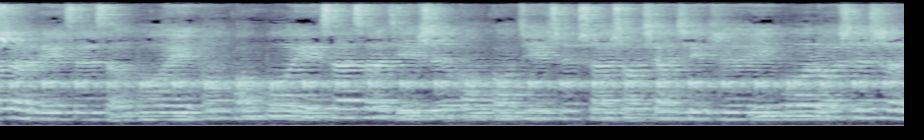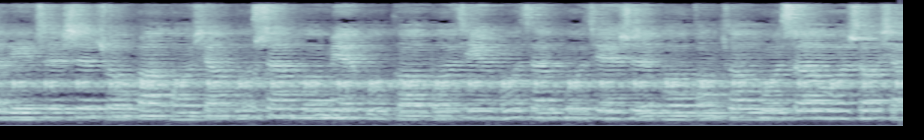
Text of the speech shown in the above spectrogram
舍利子，色不异空，空不异色，色即是空，空即是色，受想行识，亦波罗是舍利子，是诸法空相，不生不灭，不垢不净，不增不减，是故空中无色无受想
